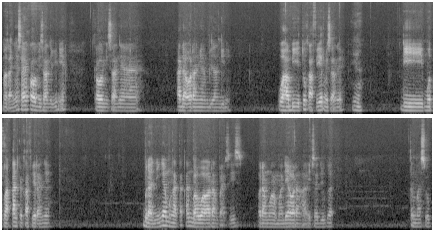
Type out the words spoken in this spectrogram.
Makanya saya kalau misalnya gini ya, kalau misalnya ada orang yang bilang gini, Wahabi itu kafir misalnya, Iya. dimutlakan kekafirannya. Berani nggak mengatakan bahwa orang Persis, orang Muhammadiyah, orang Alisa juga termasuk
